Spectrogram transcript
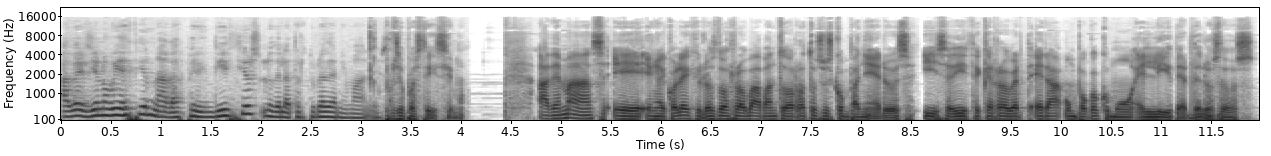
A ver, yo no voy a decir nada, pero indicios lo de la tortura de animales. Por supuestísimo. Además, eh, en el colegio los dos robaban todo el rato a sus compañeros y se dice que Robert era un poco como el líder de los dos.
